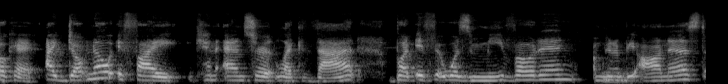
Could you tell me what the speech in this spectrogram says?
Okay, I don't know if I can answer it like that, but if it was me voting, I'm gonna Mhm. be honest.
